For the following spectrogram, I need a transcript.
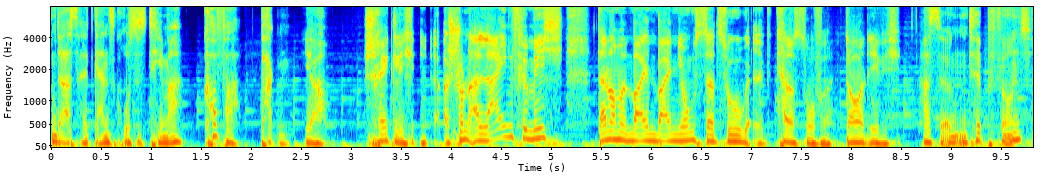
Und da ist halt ganz großes Thema Koffer packen. Ja, schrecklich. Schon allein für mich, dann noch mit meinen beiden Jungs dazu, äh, Katastrophe. Dauert ewig. Hast du irgendeinen Tipp für uns?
